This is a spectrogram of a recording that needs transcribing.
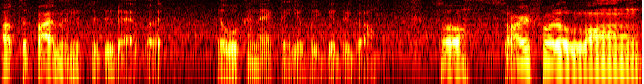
up to five minutes to do that but it will connect and you'll be good to go. So sorry for the long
